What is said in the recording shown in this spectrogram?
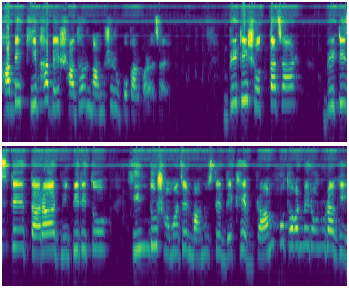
ভাবে কীভাবে সাধারণ মানুষের উপকার করা যায়। ব্রিটিশ অত্যাচার, ব্রিটিশদের দ্বারা নিপীড়িত হিন্দু সমাজের মানুষদের দেখে ব্রাহ্ম ধর্মের অনুরাগী।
